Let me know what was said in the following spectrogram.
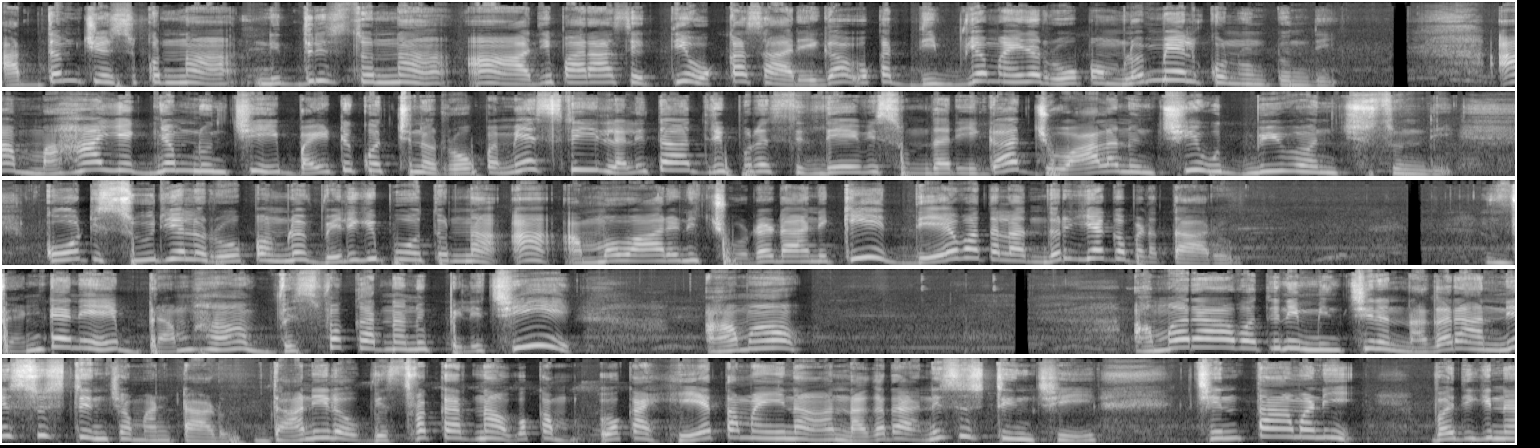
అర్థం చేసుకున్న నిద్రిస్తున్న ఆ ఆదిపరాశక్తి ఒక్కసారిగా ఒక దివ్యమైన రూపంలో మేల్కొని ఉంటుంది ఆ మహాయజ్ఞం నుంచి బయటకు వచ్చిన రూపమే శ్రీ లలితా త్రిపుర దేవి సుందరిగా జ్వాల నుంచి ఉద్భవించుతుంది. కోటి సూర్యుల రూపంలో వెలిగిపోతున్న ఆ అమ్మవారిని చూడడానికి దేవతలందరూ ఎగబడతారు. వెంటనే బ్రహ్మ విశ్వకర్ణను పిలిచి అమా అమరావతిని మించిన నగరాన్ని సృష్టించమంటాడు. దానిలో విశ్వకర్ణ ఒక ఒక హేతమైన నగరాన్ని సృష్టించి చింతామణి వదిగిన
